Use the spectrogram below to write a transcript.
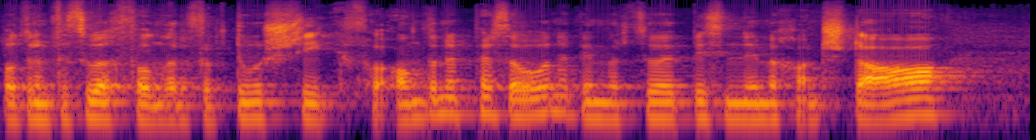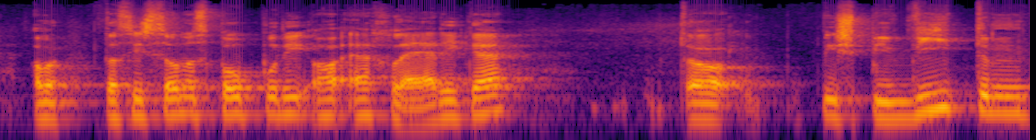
oder ein Versuch von einer Vertuschung von anderen Personen, wenn man so etwas nicht mehr stehen kann. Aber das ist so ein Populi an Erklärungen. Da bist du bei weitem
